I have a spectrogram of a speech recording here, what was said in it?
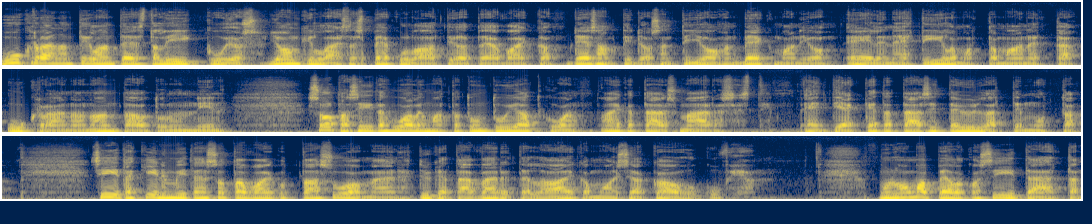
Ukrainan tilanteesta liikkuu jos jonkinlaista spekulaatiota ja vaikka desanttidosentti Johan Beckman jo eilen ehti ilmoittamaan, että Ukraina on antautunut, niin sota siitä huolimatta tuntuu jatkuvan aika täysmääräisesti. En tiedä ketä tämä sitten yllätti, mutta siitäkin miten sota vaikuttaa Suomeen tykätään väritellä aikamoisia kauhukuvia. Mun oma pelko siitä, että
